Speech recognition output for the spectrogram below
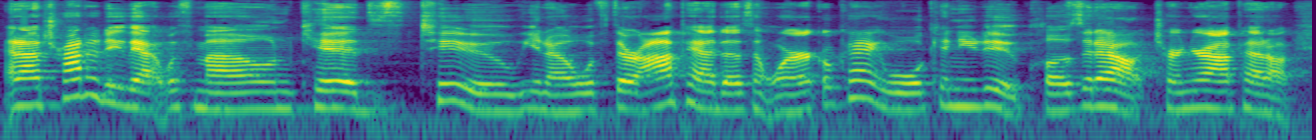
And I try to do that with my own kids too. You know, if their iPad doesn't work, okay, well, what can you do? Close it out, turn your iPad off.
